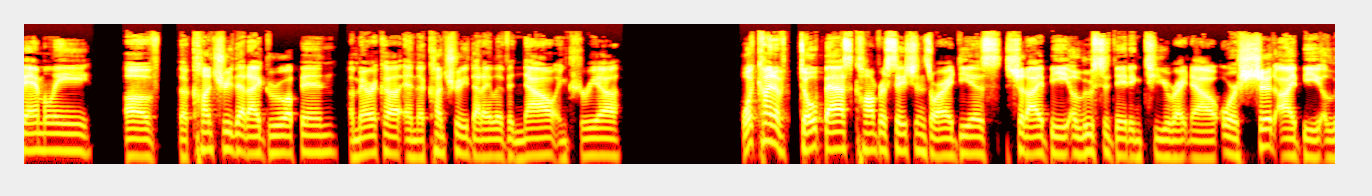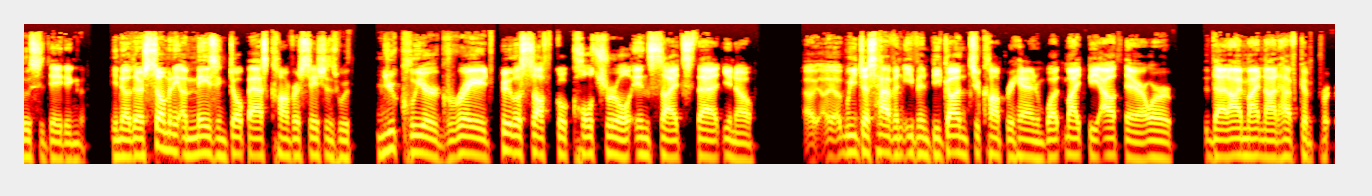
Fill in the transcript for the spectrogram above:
family, of the country that I grew up in, America, and the country that I live in now in Korea? What kind of dope ass conversations or ideas should I be elucidating to you right now? Or should I be elucidating? You know, there's so many amazing dope ass conversations with nuclear grade philosophical cultural insights that you know uh, uh, we just haven't even begun to comprehend what might be out there or that I might not have comp-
